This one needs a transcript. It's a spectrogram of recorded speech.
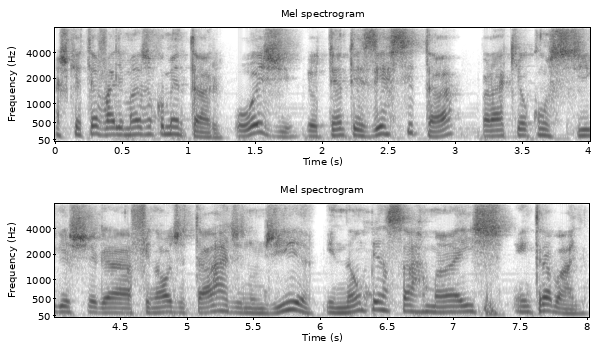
acho que até vale mais um comentário. Hoje, eu tento exercitar para que eu consiga chegar a final de tarde num dia e não pensar mais em trabalho.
